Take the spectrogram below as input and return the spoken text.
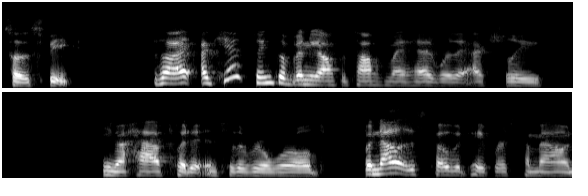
so to speak so I, I can't think of any off the top of my head where they actually you know have put it into the real world. But now that this covid paper has come out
